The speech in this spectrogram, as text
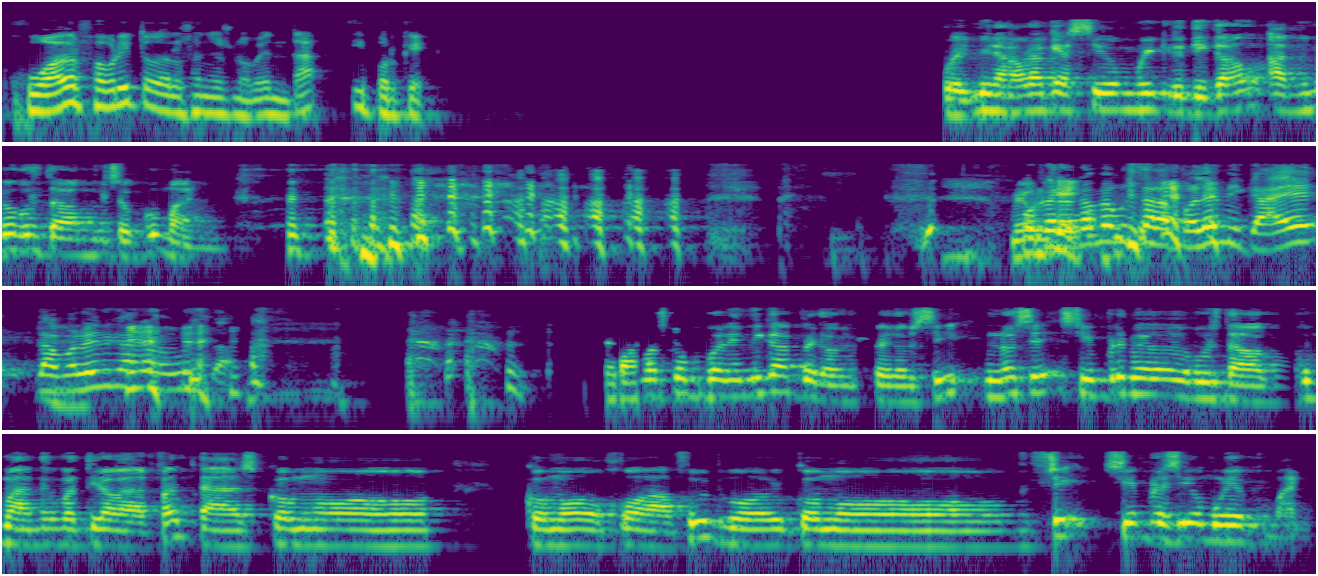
jugador favorito de los años 90 y por qué? Pues mira, ahora que ha sido muy criticado, a mí me gustaba mucho Kuman. Pero no me gusta la polémica, ¿eh? La polémica no me gusta. Estamos con polémica, pero, pero sí, no sé, siempre me ha gustado Kuman, cómo tiraba las faltas, cómo como juega fútbol, como... Sí, siempre he sido muy Ecuman.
